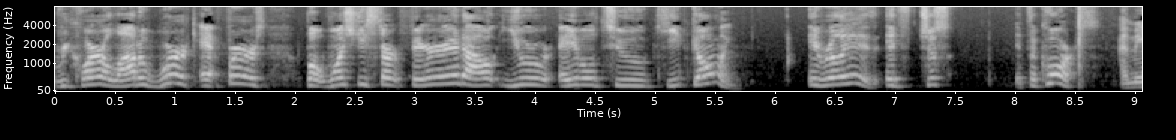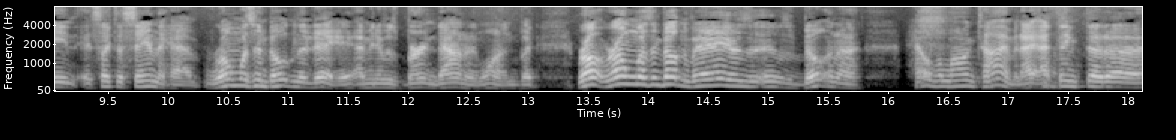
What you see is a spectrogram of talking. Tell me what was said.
require a lot of work at first, but once you start figuring it out, you're able to keep going. It really is. It's just it's a course. I mean, it's like the saying they have: Rome wasn't built in a day. I mean, it was burnt down in one, but Rome, Rome wasn't built in a day. It was it was built in a hell of a long time. And I, I think that uh,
